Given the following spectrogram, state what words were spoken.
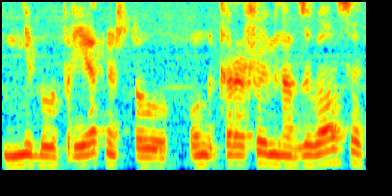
мне было приятно, что он хорошо именно отзывался,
